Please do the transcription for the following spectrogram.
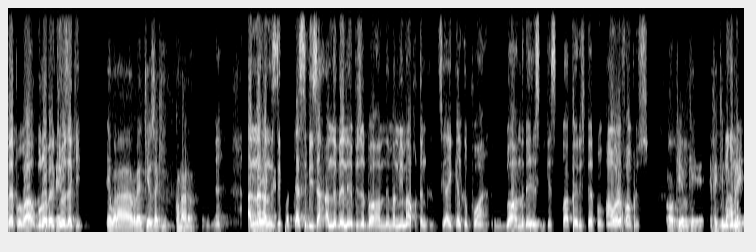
père pauvre waaw bu Robert Kiyosaki. et voilà Robert Kiyosaki comprendre nga. am na am na si podcast bi sax am na benn épisode boo xam ne man mii maa ko tënk si ay quelques points boo xam ne day expliquer c'est quoi père riche père pauvre en wolof en plus. ok ok effectivement après.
